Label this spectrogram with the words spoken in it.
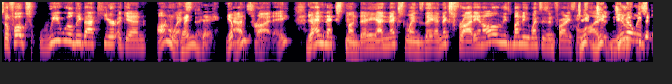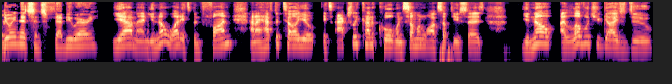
So, folks, we will be back here again on Wednesday, Wednesday. Yep. and Friday, Yep. and next Monday, and next Wednesday, and next Friday, and all of these Monday, Wednesdays, and Fridays. Do, do, do you know we've been doing this since February? Yeah, man. You know what? It's been fun. And I have to tell you, it's actually kind of cool when someone walks up to you says, You know, I love what you guys do.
